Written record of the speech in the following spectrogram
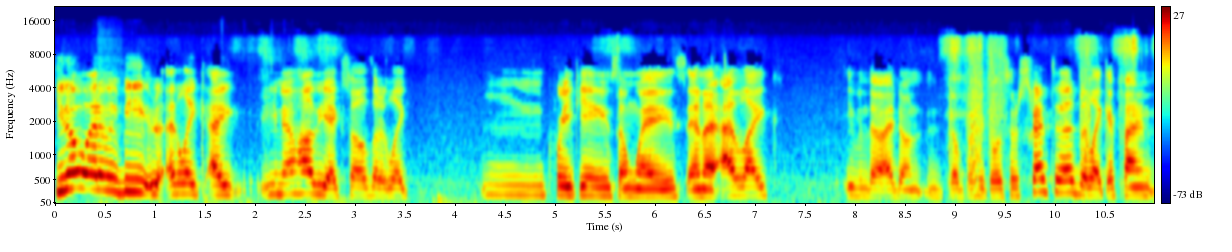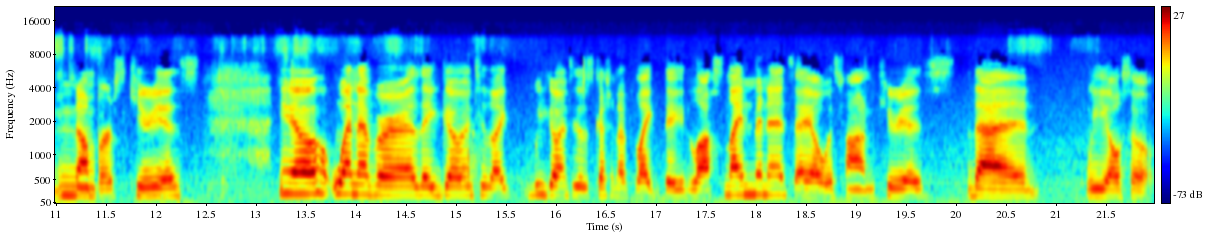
You know what it would be like? I you know how the X Files are like mm, freaky in some ways, and I, I like even though I don't don't particularly subscribe to it, but like I find numbers curious. You know, whenever they go into like we go into the discussion of like they lost nine minutes, I always found curious that we also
